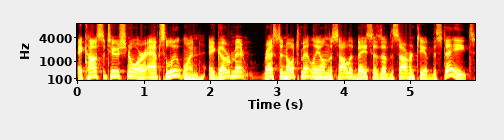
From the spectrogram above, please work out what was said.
a constitutional or absolute one, a government resting ultimately on the solid basis of the sovereignty of the states,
